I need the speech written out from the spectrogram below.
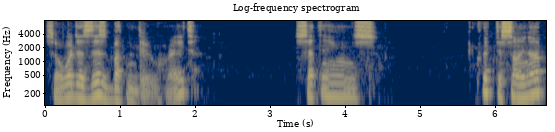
so what does this button do right? Settings. Click to sign up.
